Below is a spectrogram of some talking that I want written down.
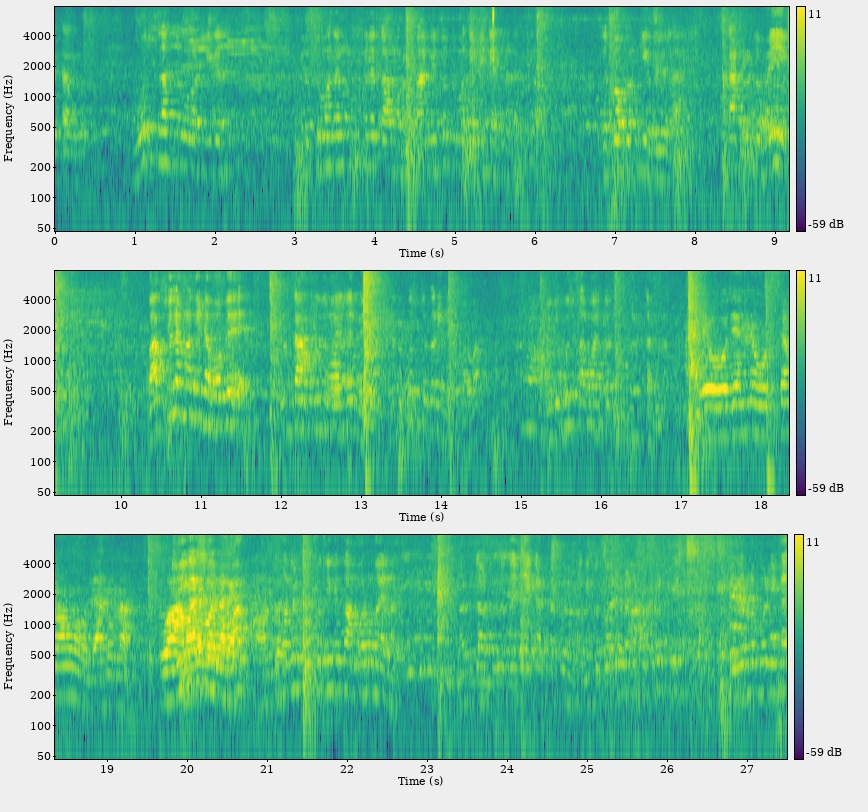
এটা বুঝলাম তো ছেলে তো আমার আমি তো তোমাদের কি হয়ে যায়। তারপরে তো হয়েই। ভাবছিলাম না যেটা হবে কিন্তু তারপরে তো হয়ে যাবে বুঝতে পারি না বাবা যদি বুঝতাম হয়তো বুঝতাম না আরে ও জন্য উঠছে মামু জানো না ও আমার ভয় লাগে তোমাদের পক্ষ থেকে তো আমারও মায়া লাগে আমি তো আসলে যে এই কাজটা করি না কিন্তু থেকে এই জন্য বলি হয়ে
